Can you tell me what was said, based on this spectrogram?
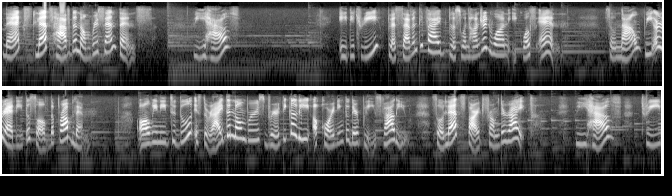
Next, let's have the number sentence. We have 83 plus 75 plus 101 equals n. So now we are ready to solve the problem. All we need to do is to write the numbers vertically according to their place value. So let's start from the right. We have 3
